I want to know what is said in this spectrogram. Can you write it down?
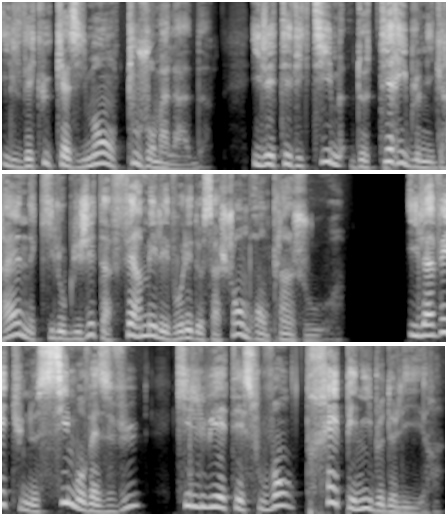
il vécut quasiment toujours malade. Il était victime de terribles migraines qui l'obligeaient à fermer les volets de sa chambre en plein jour. Il avait une si mauvaise vue qu'il lui était souvent très pénible de lire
